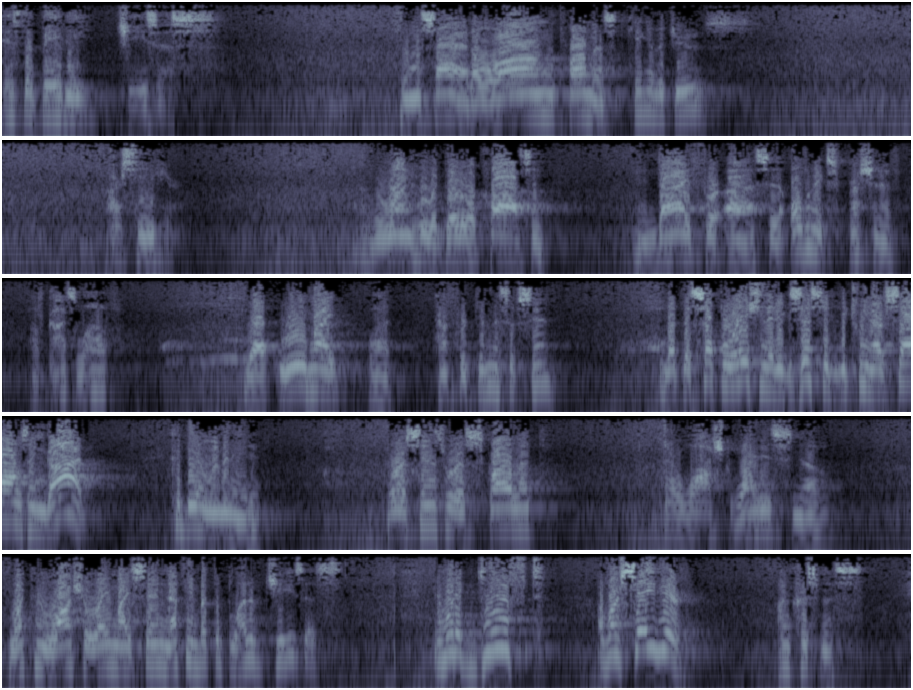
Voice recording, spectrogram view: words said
is the baby Jesus. The Messiah, the long promised King of the Jews. Our Savior. The one who would go to a cross and, and die for us. An ultimate expression of, of God's love. That we might, what? Have forgiveness of sin that the separation that existed between ourselves and God could be eliminated. For our sins were as scarlet, they're washed white as snow. What can wash away my sin? Nothing but the blood of Jesus. And what a gift of our Savior on Christmas.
